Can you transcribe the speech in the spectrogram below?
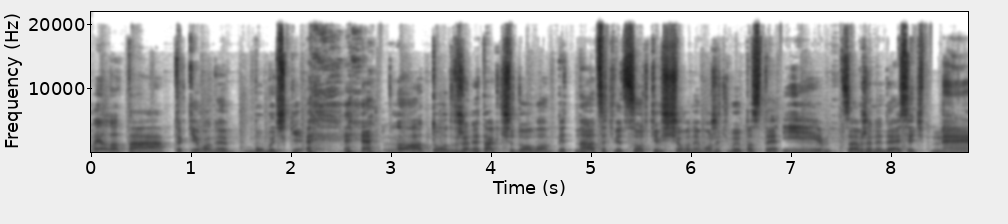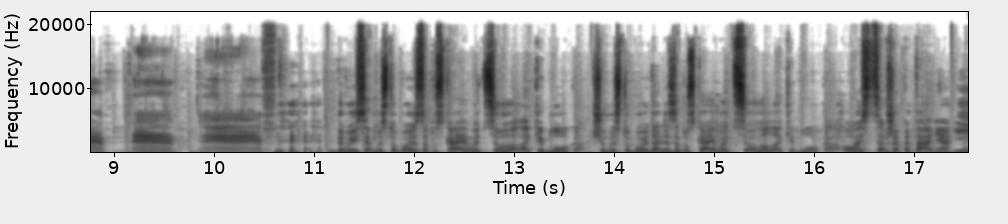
Милота. Такі вони бубочки. ну а тут вже не так чудово. 15% що вони можуть випасти. І це вже не 10. Не, не, не. Дивися, ми з тобою запускаємо цього лакі-блока. Чи ми з тобою далі запускаємо цього лакі-блока? Ось це вже питання. І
